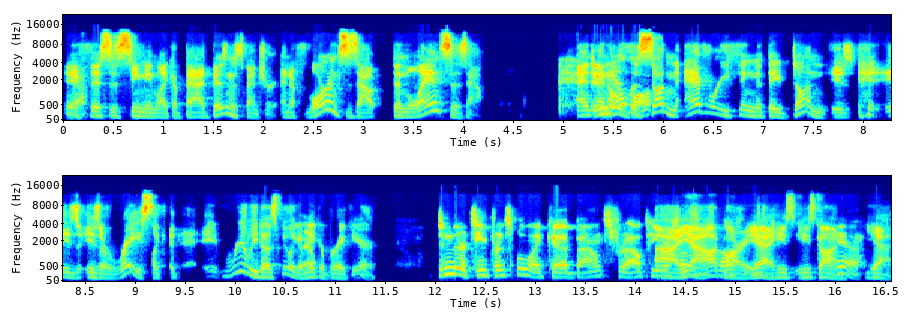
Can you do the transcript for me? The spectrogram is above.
Yeah. if this is seeming like a bad business venture. And if Lawrence is out, then Lance is out. And, and all of a sudden, everything that they've done is is is a race. Like it, it really does feel like a Yeah. make or break year. Didn't their team principal like uh, bounce for Alpine? Uh, yeah, Otmar. Yeah, he's he's gone. Yeah. yeah.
